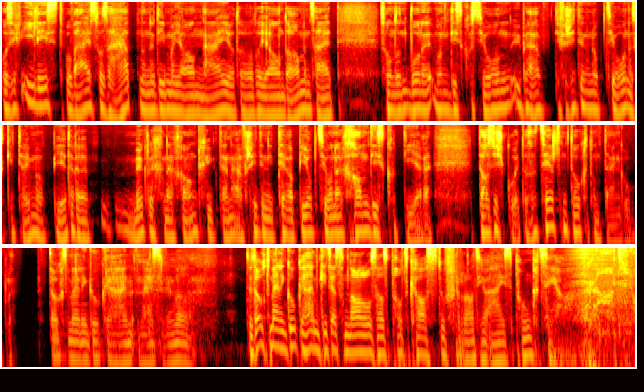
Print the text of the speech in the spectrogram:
der sich einliest, der weiß, was er hat und nicht immer Ja und Nein oder, oder Ja und Amen sagt, sondern wo eine, wo eine Diskussion über die verschiedenen Optionen, es gibt ja immer bei jeder möglichen Erkrankung dann auch verschiedene Therapieoptionen, kann diskutieren. Das ist gut. Also zuerst zum Doktor und dann googeln. Dr. Merlin Guggenheim, merci vielmals. Der Dr. Merlin Guggenheim gibt es zum Nachlass als Podcast auf radio1.ch. Radio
